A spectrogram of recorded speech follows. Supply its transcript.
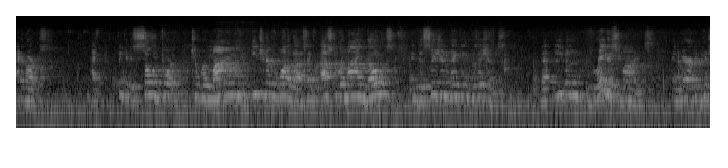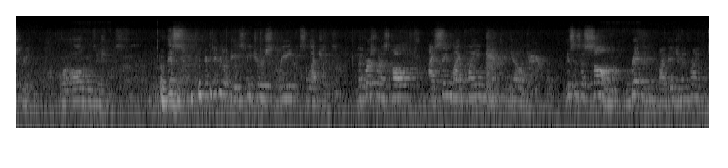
and an artist. I think it is so important to remind each and every one of us, and for us to remind those in decision-making positions, that even the greatest minds in American history were all musicians. This particular piece features three selections. The first one is called I Sing My Plain Country Joan. This is a song written by Benjamin Franklin.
